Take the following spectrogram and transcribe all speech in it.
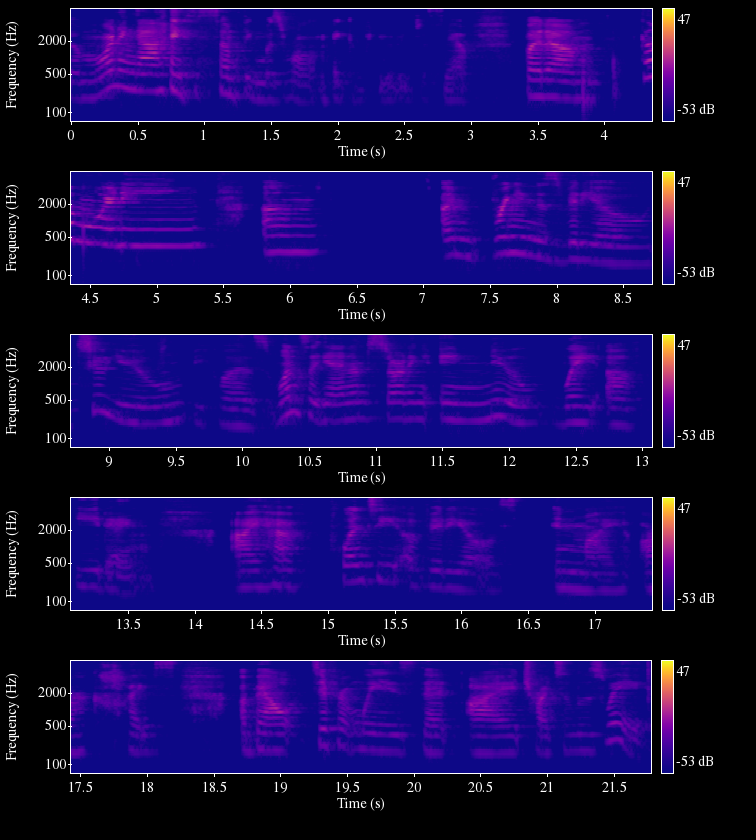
Good morning, guys. Something was wrong with my computer just now. But um, good morning. Um, I'm bringing this video to you because once again, I'm starting a new way of eating. I have plenty of videos in my archives about different ways that I try to lose weight.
